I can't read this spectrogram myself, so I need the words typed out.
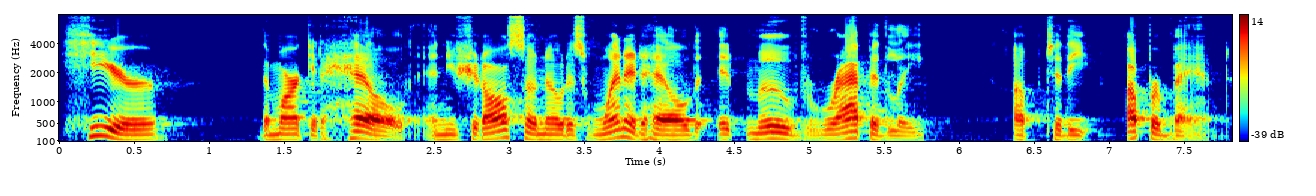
Here, the market held, and you should also notice when it held, it moved rapidly up to the upper band.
